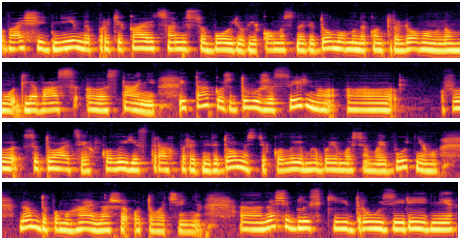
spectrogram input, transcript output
ваші дні не протікають самі собою в якомусь невідомому, неконтрольованому для вас е, стані. І також дуже сильно. В ситуаціях, коли є страх перед невідомістю, коли ми боїмося майбутнього, нам допомагає наше оточення, Е, наші близькі, друзі, рідні,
